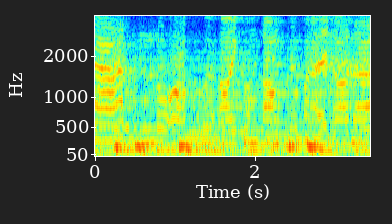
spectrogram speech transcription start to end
ការទំលាប់ធ្វើឲ្យគុំឡងធ្វើបែកអរា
